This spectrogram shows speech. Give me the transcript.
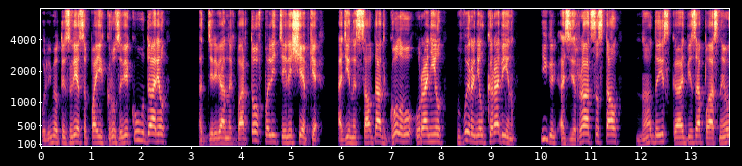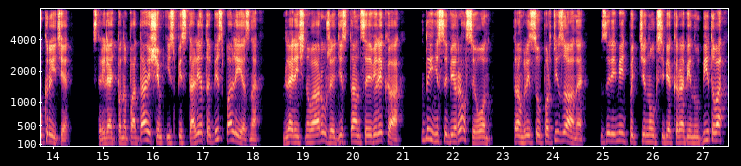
Пулемет из леса по их грузовику ударил. От деревянных бортов полетели щепки. Один из солдат голову уронил – выронил карабин. Игорь озираться стал. Надо искать безопасное укрытие. Стрелять по нападающим из пистолета бесполезно. Для личного оружия дистанция велика. Да и не собирался он. Там в лесу партизаны. За ремень подтянул к себе карабин убитого,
